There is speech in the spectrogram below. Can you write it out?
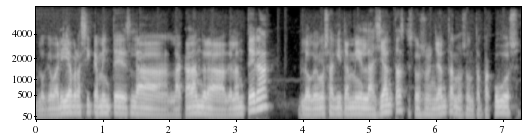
lo que varía básicamente es la, calandra delantera. Lo vemos aquí también las llantas, que estos son llantas, no son tapacubos.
